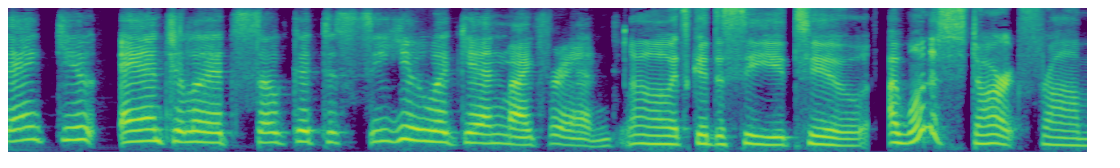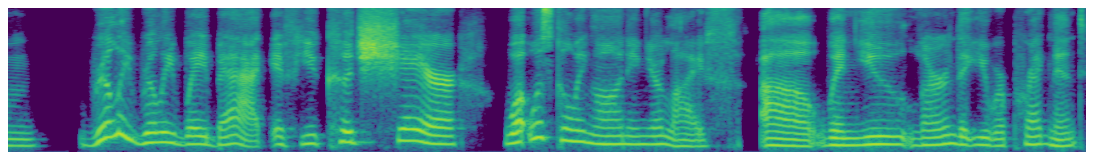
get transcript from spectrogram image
Thank you, Angela. It's so good to see you again, my friend. Oh, it's good to see you too. I want to start from really, really way back. If you could share what was going on in your life uh, when you learned that you were pregnant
